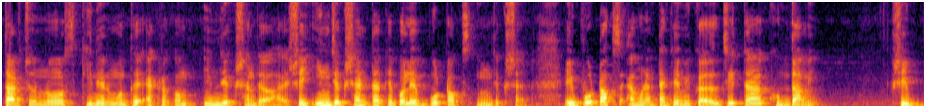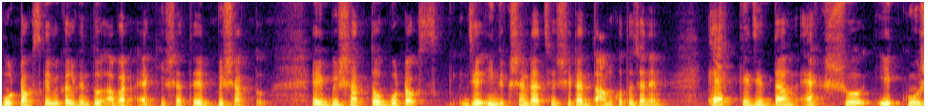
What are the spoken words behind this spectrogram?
তার জন্য স্কিনের মধ্যে একরকম ইঞ্জেকশন দেওয়া হয়। সেই ইঞ্জেকশনটাকে বলে বোটক্স ইঞ্জেকশন এই বোটক্স এমন একটা কেমিক্যাল যেটা খুব দামি। সেই বোটক্স কেমিক্যাল কিন্তু আবার একই সাথে বিষাক্ত। এই বিষাক্ত বোটক্স যে ইঞ্জেকশানটা আছে, সেটার দাম কত জানেন? এক কেজির দাম একশো একুশ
